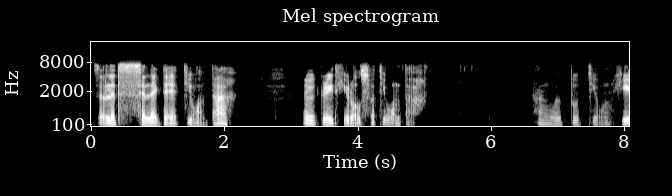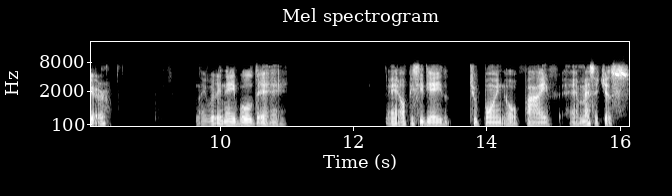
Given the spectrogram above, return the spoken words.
So let's select the T1 tag. I will create here also a T1 tag and we'll put T1 here. And I will enable the uh, OPCDA 2.05 uh, messages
